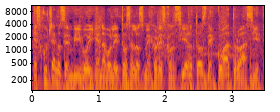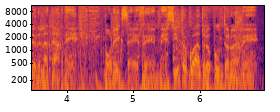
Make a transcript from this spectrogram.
Escúchanos en vivo y gana boletos a los mejores conciertos de 4 a 7 de la tarde por Exa FM 104.9.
